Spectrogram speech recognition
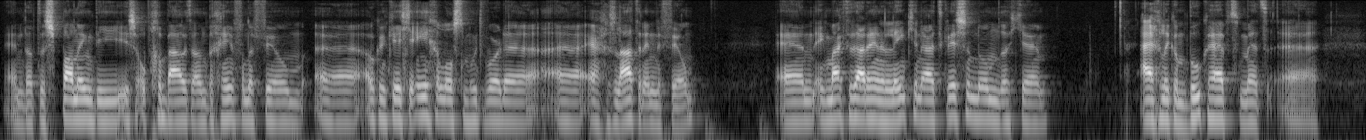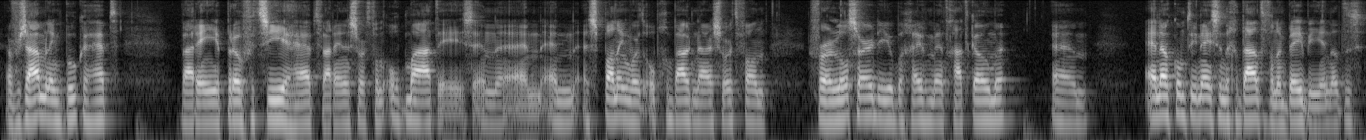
en dat de spanning die is opgebouwd aan het begin van de film ook een keertje ingelost moet worden ergens later in de film. En ik maakte daarin een linkje naar het christendom dat je eigenlijk een boek hebt met een verzameling boeken hebt waarin je profetieën hebt, waarin een soort van opmaten is en, en, en spanning wordt opgebouwd naar een soort van verlosser die op een gegeven moment gaat komen. Ehm, en dan komt hij ineens in de gedaante van een baby en dat is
